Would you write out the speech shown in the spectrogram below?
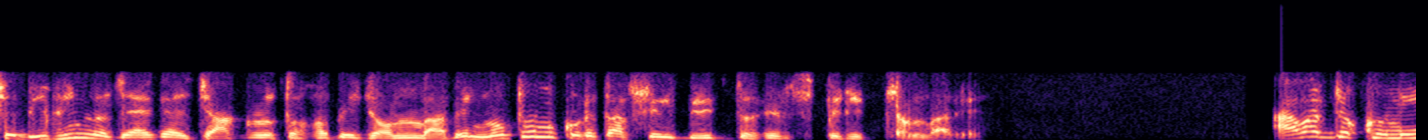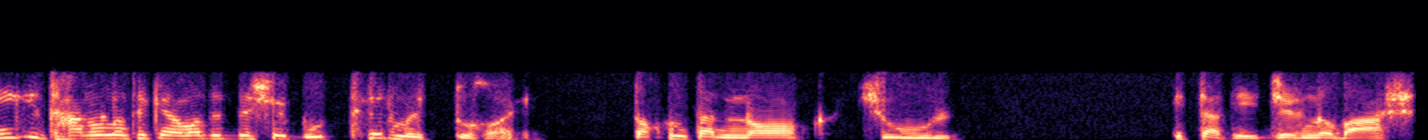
সে বিভিন্ন জায়গায় জাগ্রত হবে, জন্মাবে, নতুন করে তার সেই বৃদ্ধের স্পিরিট জন্মাবে। আবার যখন এই ধারণা থেকে আমাদের দেশে বুদ্ধের মৃত্যু হয়, তখন তার নখ, চুল ইত্যাদি, জীর্ণবাস,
